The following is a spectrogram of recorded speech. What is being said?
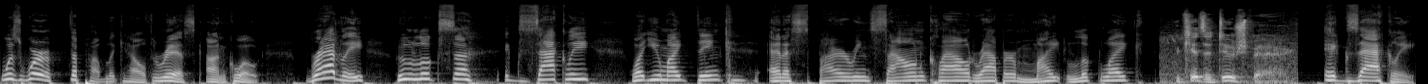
was worth the public health risk, unquote. Bradley, who looks uh, exactly what you might think an aspiring SoundCloud rapper might look like, The kid's a douchebag. Exactly.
